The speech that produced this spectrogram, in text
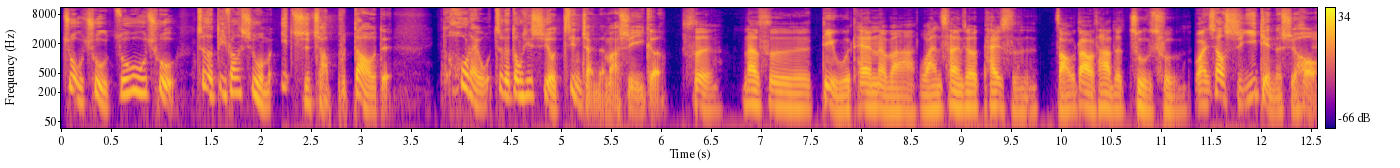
住处、租屋处？这个地方是我们一直找不到的。后来我这个东西是有进展的嘛？是一个是，那是第五天了吧？晚上就开始找到他的住处。晚上十一点的时候，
